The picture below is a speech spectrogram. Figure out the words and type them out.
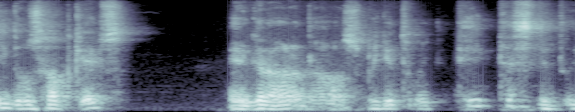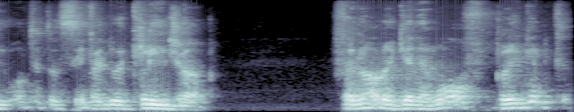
me those hubcaps and you get a hundred dollars, bring it to me. He tested, he wanted to see if I do a clean job. If I know how to get them off, bring him to,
